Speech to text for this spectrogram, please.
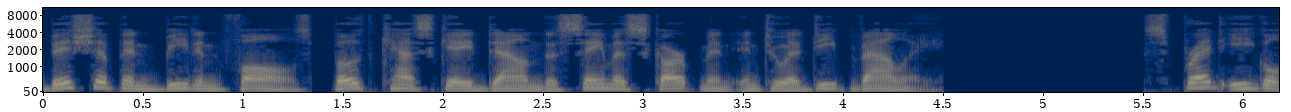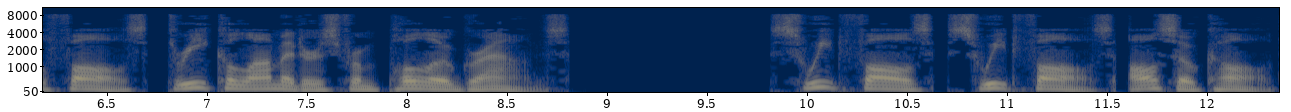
Bishop and Beaton Falls, both cascade down the same escarpment into a deep valley. Spread Eagle Falls, 3 km from Polo Grounds. Sweet Falls, Sweet Falls also called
